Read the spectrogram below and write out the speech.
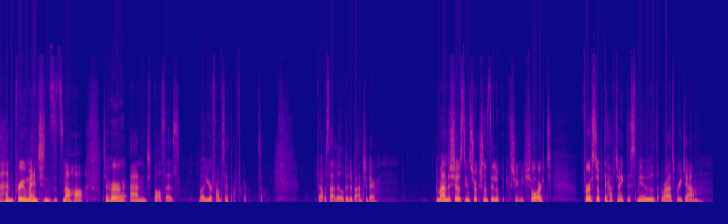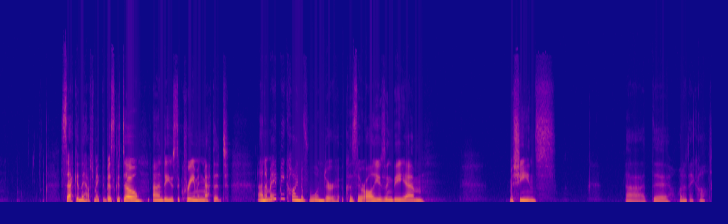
And Prue mentions it's not hot to her, and Paul says, Well, you're from South Africa. So that was that little bit of banter there. Amanda shows the instructions, they look extremely short. First up, they have to make the smooth raspberry jam. Second, they have to make the biscuit dough, and they use the creaming method. And it made me kind of wonder because they're all using the um, machines. Uh, the what are they called?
